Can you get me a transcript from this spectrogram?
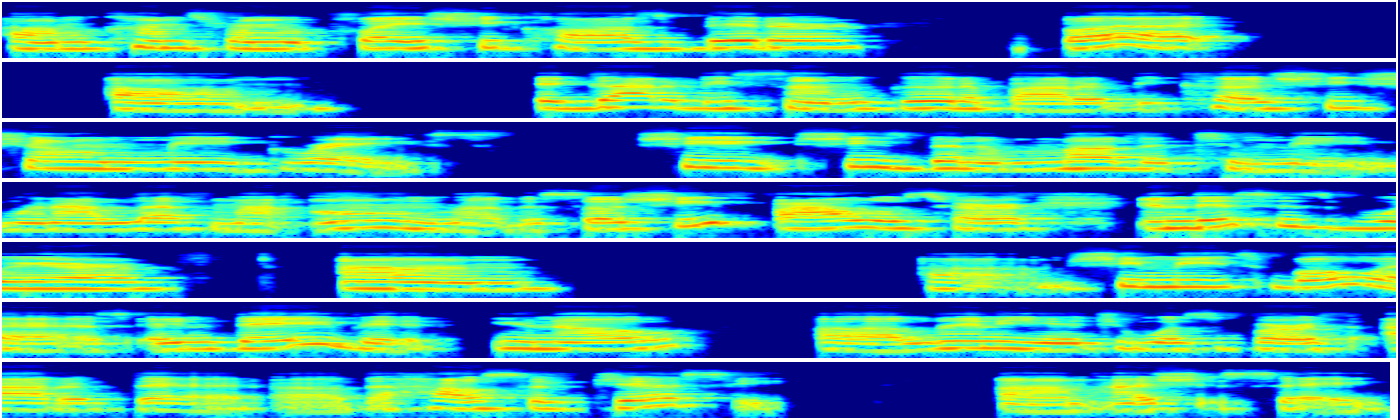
um, comes from a place she calls bitter, but um, it got to be something good about her because she's shown me grace she she's been a mother to me when i left my own mother so she follows her and this is where um, um she meets boaz and david you know uh, lineage was birthed out of that uh, the house of jesse um, i should say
